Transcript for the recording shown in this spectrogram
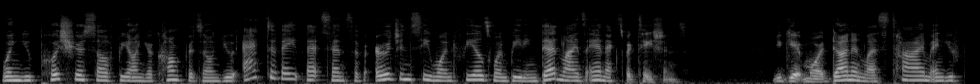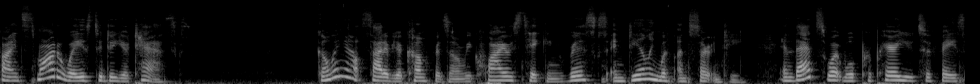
When you push yourself beyond your comfort zone, you activate that sense of urgency one feels when beating deadlines and expectations. You get more done in less time and you find smarter ways to do your tasks. Going outside of your comfort zone requires taking risks and dealing with uncertainty, and that's what will prepare you to face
